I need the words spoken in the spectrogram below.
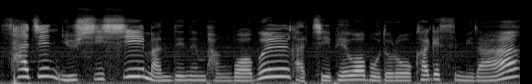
사진 UCC 만드는 방법을 같이 배워보도록 하겠습니다.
